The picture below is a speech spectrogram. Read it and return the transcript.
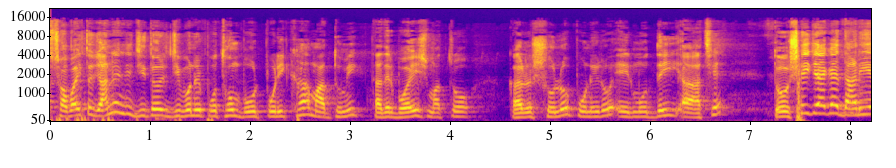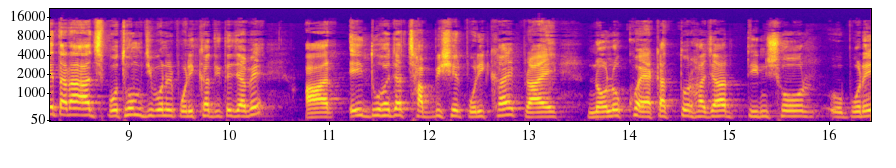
সবাই তো জানেন যে জিত- জীবনের প্রথম বোর্ড পরীক্ষা মাধ্যমিক তাদের বয়স মাত্র কারও ষোলো পনেরো এর মধ্যেই আছে। তো সেই জায়গায় দাঁড়িয়ে তারা আজ প্রথম জীবনের পরীক্ষা দিতে যাবে। আর এই দু হাজার ছাব্বিশের পরীক্ষায় প্রায় ন লক্ষ একাত্তর হাজার তিনশোর ওপরে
